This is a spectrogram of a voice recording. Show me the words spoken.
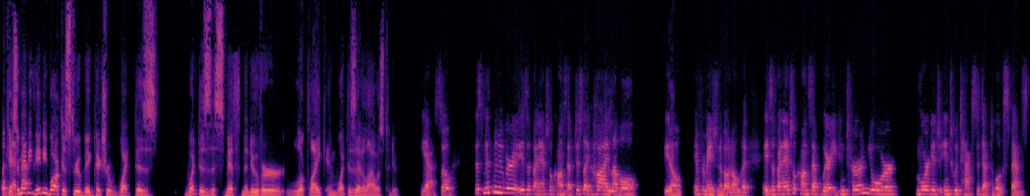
But okay, so maybe maybe walk us through big picture. What does what does the Smith maneuver look like, and what does it allow us to do? Yeah, so the Smith maneuver is a financial concept, just like high level, you yeah. know, information about all of it. It's a financial concept where you can turn your mortgage into a tax deductible expense.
